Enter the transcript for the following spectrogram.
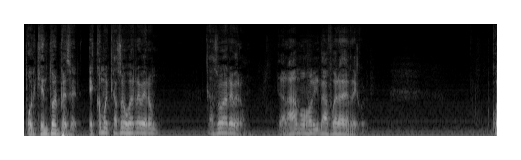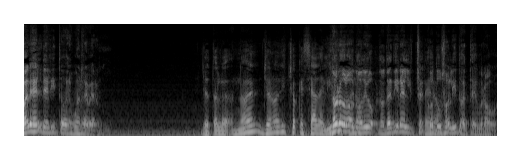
¿Por qué entorpecer? Es como el caso de Juez Reverón. Caso de Reverón. Que hablábamos ahorita fuera de récord. ¿Cuál es el delito del juez Reverón? Yo, te lo- no, yo no he dicho que sea delito. No, no, no, pero- no digo, no te tires el chesco pero- tú solito, este bro.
